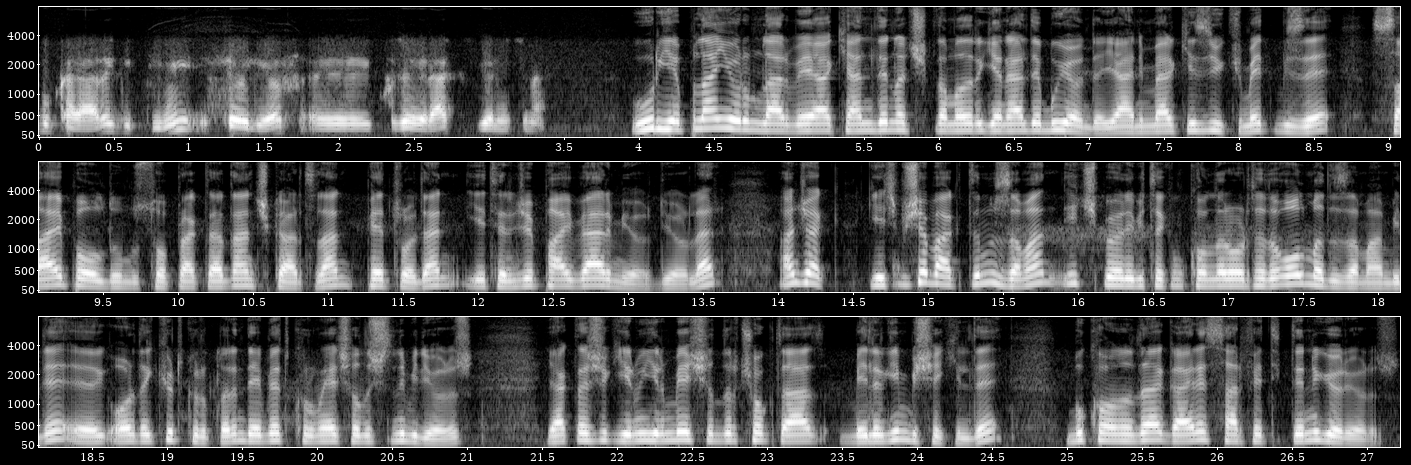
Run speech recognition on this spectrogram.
bu kararı gittiğini söylüyor e, Kuzey Irak yönetimi. Uğur yapılan yorumlar veya kendilerinin açıklamaları genelde bu yönde. Yani merkezi hükümet bize sahip olduğumuz topraklardan çıkartılan petrolden yeterince pay vermiyor diyorlar. Ancak geçmişe baktığımız zaman hiç böyle bir takım konular ortada olmadığı zaman bile e, orada Kürt grupların devlet kurmaya çalıştığını biliyoruz. Yaklaşık 20-25 yıldır çok daha belirgin bir şekilde bu konuda gayret sarf ettiklerini görüyoruz.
